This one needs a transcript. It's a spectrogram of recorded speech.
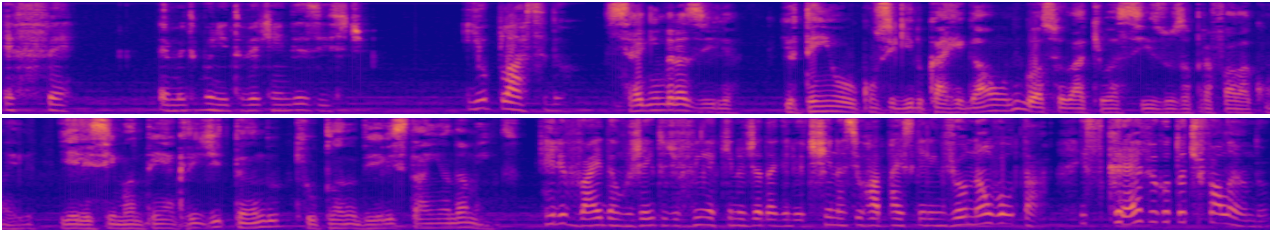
é fé. É muito bonito ver que ainda existe. E o Plácido? Segue em Brasília. Eu tenho conseguido carregar um negócio lá que o Assis usa para falar com ele. E ele se mantém acreditando que o plano dele está em andamento. Ele vai dar um jeito de vir aqui no dia da guilhotina se o rapaz que ele enviou não voltar. Escreve o que eu tô te falando.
